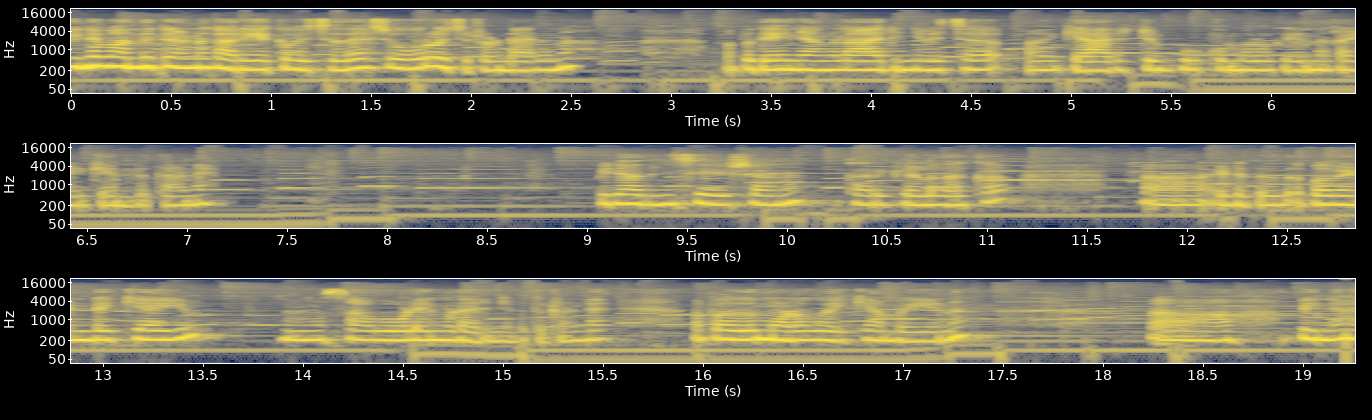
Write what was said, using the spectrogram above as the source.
പിന്നെ വന്നിട്ടാണ് കറിയൊക്കെ വെച്ചത്. ചോറ് വെച്ചിട്ടുണ്ടായിരുന്നു. അപ്പോൾ ഇതേ ഞങ്ങൾ അരിഞ്ഞ് വെച്ച ക്യാരറ്റും പൂക്കുമ്പറും ഒക്കെ ഒന്ന് കഴിക്കാനെടുത്താണ് പിന്നെ അതിന് ശേഷമാണ് കറിക്കുള്ളതൊക്കെ എടുത്തത്. അപ്പോൾ വെണ്ടയ്ക്കായും സവോളയും കൂടെ അരിഞ്ഞെടുത്തിട്ടുണ്ട്. അപ്പോൾ അത് മുളക് വയ്ക്കാൻ പോയാണ്. പിന്നെ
